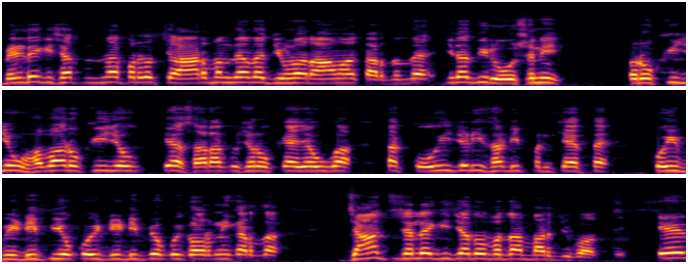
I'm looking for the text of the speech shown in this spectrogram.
ਬਿਲਡਿੰਗ ਦੀ ਛੱਤ ਦਿੰਦਾ ਪਰ ਉਹ ਚਾਰ ਬੰਦਿਆਂ ਦਾ ਜਿਉਣਾ ਆਰਾਮ ਕਰ ਦਿੰਦਾ ਹੈ, ਜਿਨ੍ਹਾਂ ਦੀ ਰੋਸ਼ਨੀ ਰੋਕੀ ਜਾਊ ਹਵਾ ਰੋਕੀ ਜਾਊ ਤੇ ਸਾਰਾ ਕੁਝ ਰੋਕਿਆ ਜਾਊਗਾ ਤਾਂ ਕੋਈ ਜਿਹੜੀ ਸਾਡੀ ਪੰਚਾਇਤ ਹੈ ਕੋਈ ਬੀਡੀਪੀਓ ਕੋਈ ਡੀਡੀਪੀਓ ਕੋਈ ਗੌਰ ਨਹੀਂ ਕਰਦਾ। ਜਾਂਚ ਚੱਲੇਗੀ ਜਦੋਂ ਬੰਦਾ ਮਰ ਜੂਗਾ ਉੱਥੇ। ਇਹ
